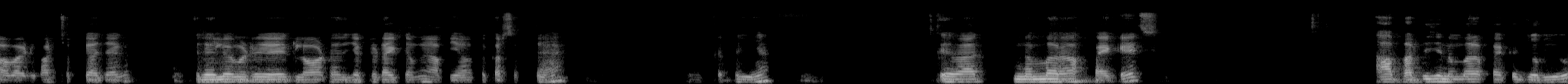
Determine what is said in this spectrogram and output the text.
आप बाई डिफ़ॉल्ट छप के आ जाएगा। रेलवे मटेरियल एक लॉट है रिजेक्टेड आइटम है, आप यहाँ पे कर सकते हैं। दिक्कत नहीं है। उसके बाद नंबर ऑफ़ पैकेज आप भर दीजिए नंबर ऑफ़ पैकेज जो भी हो।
